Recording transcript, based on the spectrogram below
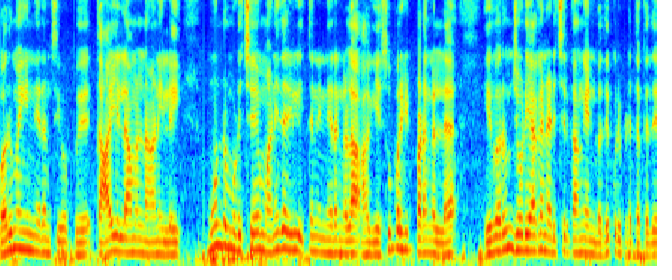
வறுமையின் நிறம் சிவப்பு தாய் இல்லாமல் நான் இல்லை. மூன்று முடிச்சு மனிதரில் இத்தனை நிறங்களா? ஆகிய சூப்பர் ஹிட் படங்களில் இருவரும் ஜோடியாக நடிச்சிருக்காங்க என்பது குறிப்பிடத்தக்கது.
